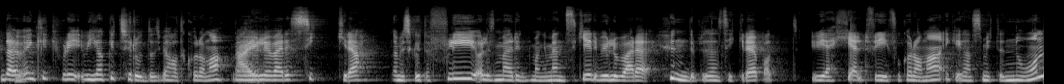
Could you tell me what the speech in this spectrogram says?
Det er jo egentlig ikke fordi Vi har ikke trodd at vi har hatt korona, men Nei. vi vil jo være sikre når vi skal ut og fly og liksom være rundt mange mennesker. Vi vil jo være 100% sikre på at vi er helt fri for korona, ikke kan smitte noen.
